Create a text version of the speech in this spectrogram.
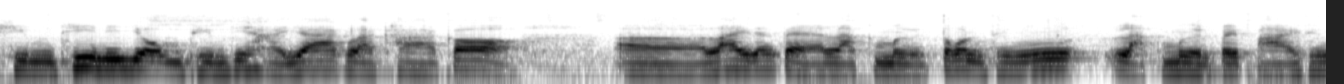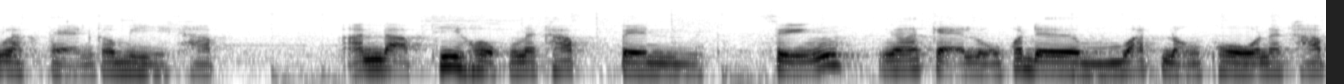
พิมพ์ที่นิยมพิมพ์ที่หายากราคาก็ไล่ตั้งแต่หลักหมื่นต้นถึงหลักหมื่นไปปลายถึงหลักแสนก็มีครับ อันดับที่ 6 นะครับ เป็น สิงห์งาแกะหลวงพ่อเดิม วัดหนองโพนะครับ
